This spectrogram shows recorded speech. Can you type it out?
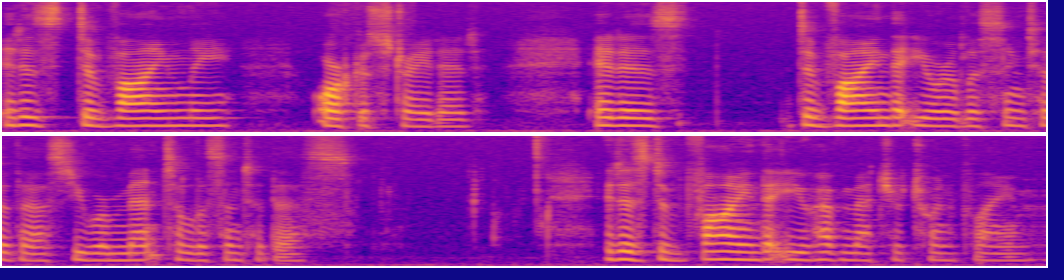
It is divinely orchestrated. It is divine that you are listening to this. You were meant to listen to this. It is divine that you have met your twin flame.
